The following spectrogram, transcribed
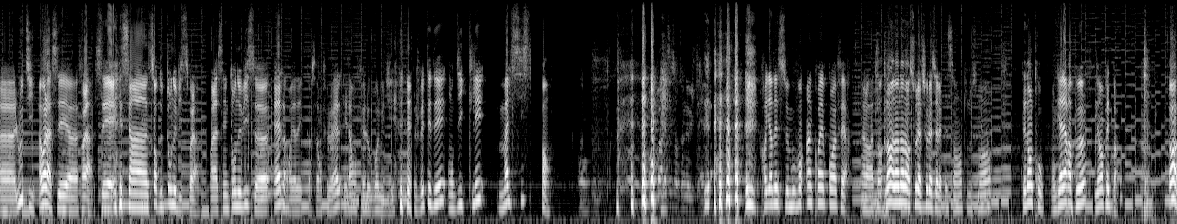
euh, L'outil. Ah voilà, c'est euh, voilà, c'est c'est un sorte de tournevis. Voilà, voilà, c'est une tournevis euh, L. Regardez, comme ça on fait le L et là on fait le Waluigi. Je vais t'aider. On dit clé malcispan. On va rester sur ton novice. Regardez ce mouvement incroyable qu'on va faire. Alors attends, non non non non, soulève, soulève, soulève. Descends tout doucement. T'es dans le trou. On galère un peu, mais en fait pas. Oh,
